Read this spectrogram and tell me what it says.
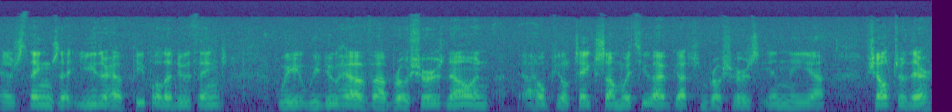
There's things that you either have people that do things. We, we do have uh, brochures now, and I hope you'll take some with you. I've got some brochures in the uh, shelter there.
